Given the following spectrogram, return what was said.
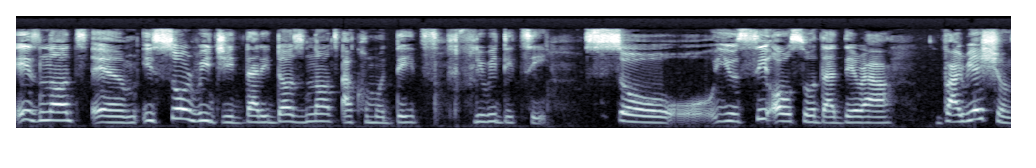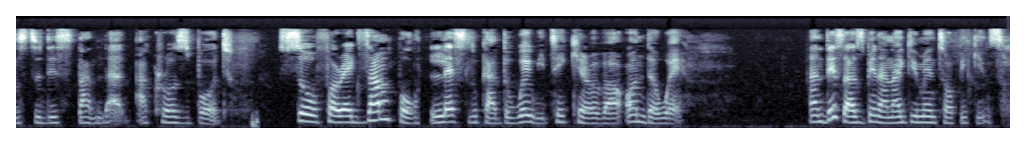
is not um is so rigid that it does not accommodate fluidity. So you see also that there are variations to this standard across board. So for example, let's look at the way we take care of our underwear and this has been an argument topic in some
